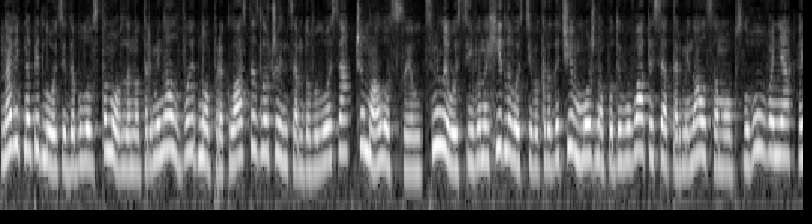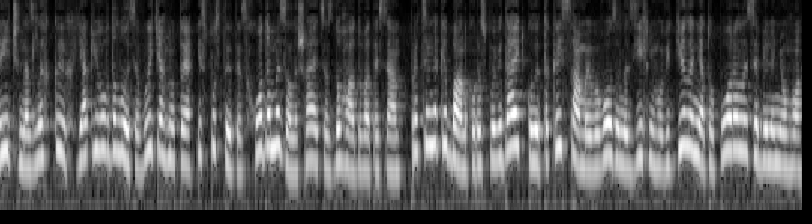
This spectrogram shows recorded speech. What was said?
Навіть на підлозі, де було встановлено термінал, видно, прикласти злочинцям довелося чимало сил. Сміливості і винахідливості викрадачів можна подивуватися. Термінал самообслуговування річ не з легких. Як його вдалося витягнути і спустити сходами, залишається здогадуватися. Працівники банку розповідають, коли такий самий вивозили з їхнього відділення, то поралися біля нього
